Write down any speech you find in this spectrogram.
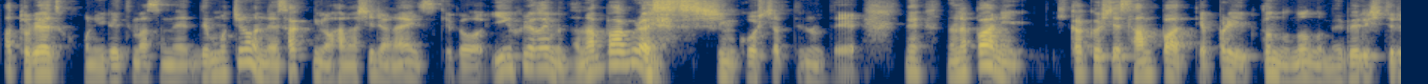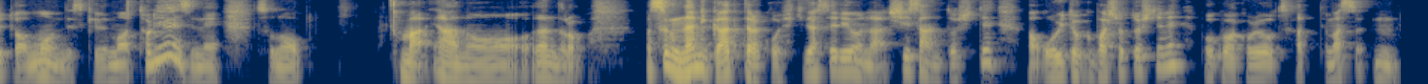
まあとりあえずここに入れてますね。で、もちろんね、さっきの話じゃないですけど、インフレが今7%ぐらい進行しちゃってるので、ね、7%に比較して3%ってやっぱりどんどんどんどん目減りしてるとは思うんですけども、とりあえずね、その、まあ、あの、なんだろう、すぐ何かあったらこう引き出せるような資産として、まあ、置いとく場所としてね、僕はこれを使ってます。うん。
